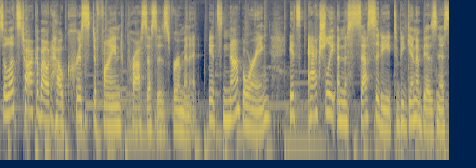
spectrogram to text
So let's talk about how Chris defined processes for a minute. It's not boring. It's actually a necessity to begin a business,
